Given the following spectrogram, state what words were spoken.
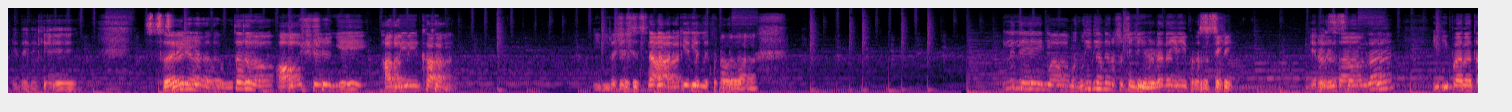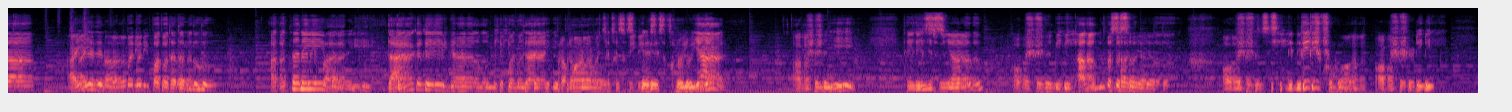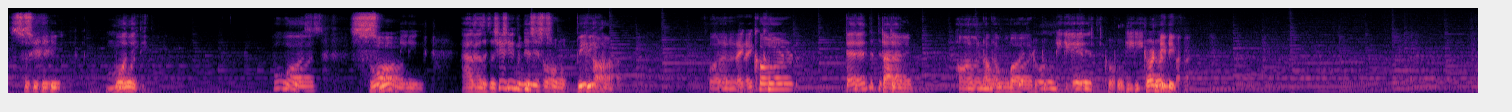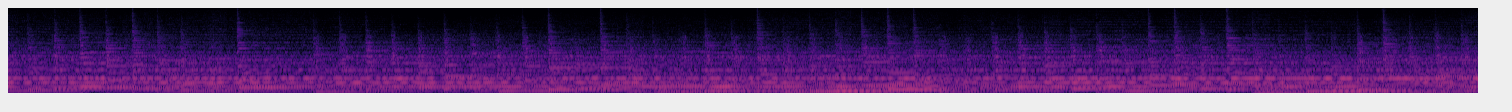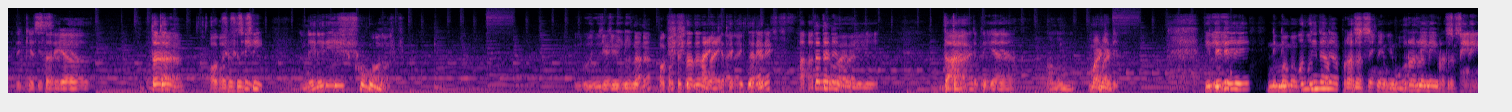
ಇದಕ್ಕೆ ಸರಿಯಾದ ಉತ್ತರ option A Khan. ಈ ಪ್ರಶಸ್ತಿನ ನಿಮ್ಮ ಮುಂದಿನ ಪ್ರಶ್ನೆ ಎರಡನೇ ಪ್ರಶ್ನೆ. ಎರಡು ಸಾವಿರದ ಇಪ್ಪತ್ತ ಐದು ನವೆಂಬರ್ ಇಪ್ಪತ್ತರಂದು ಹತ್ತನೇ ಬಾರಿ ದಾಖಲೆ ಮುಖ್ಯಮಂತ್ರಿಯಾಗಿ ಪ್ರಮಾಣ ವಚನ ಸ್ವೀಕರಿಸಿದರು ಯಾರು? Option A Tejashwi Yadav option B Lalu Prasad Yadav option C Nitish Kumar option D Sushil Modi who was sworn in as the chief minister of Bihar for a record 10th time on November 28, 2025. ಇದಕ್ಕೆ ಸರಿಯಾದ ಉತ್ತರ option C Nitish Kumar ಇವರು ಜೆಡಿಯುನ ಪಕ್ಷದ ನಾಯಕರಾಗಿದ್ದಾರೆ ಹತ್ತನೇ ಬಾರಿ ದಾಖಲೆಯ ಮಾಡಿ ಇಲ್ಲಿ ನಿಮ್ಮ ಮುಂದಿನ ಪ್ರಶ್ನೆ ಮೂರನೇ ಪ್ರಶ್ನೆ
